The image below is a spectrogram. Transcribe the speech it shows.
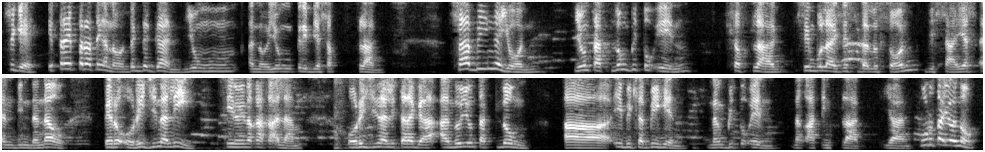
sige, i-try pa natin ano, dagdagan yung ano, yung trivia sa flag. Sabi ngayon, yung tatlong bituin sa flag symbolizes the Luzon, Visayas, and Mindanao. Pero originally, sino yung nakakaalam? Originally talaga, ano yung tatlong uh, ibig sabihin ng bituin ng ating flag? Yan. Puro tayo, no?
